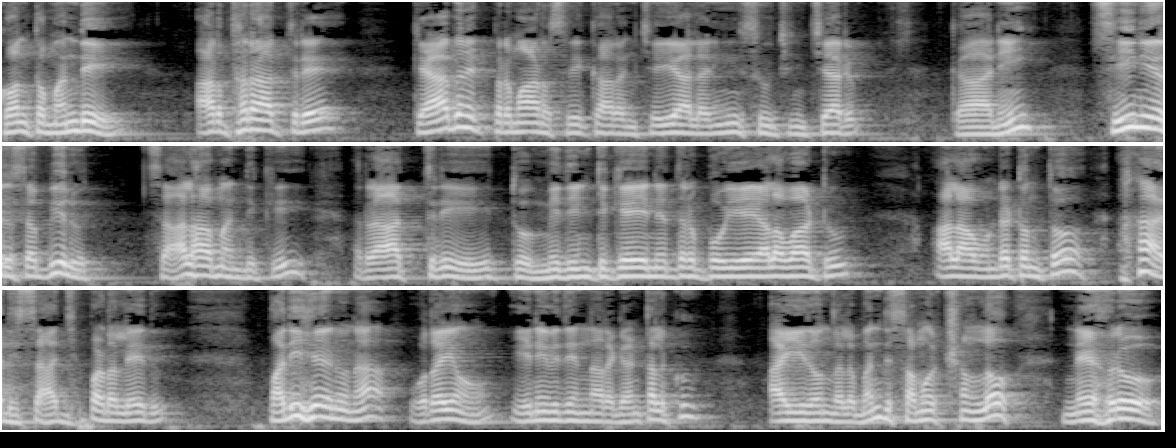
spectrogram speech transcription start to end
కొంతమంది అర్ధరాత్రే క్యాబినెట్ ప్రమాణ స్వీకారం చేయాలని సూచించారు. కానీ సీనియర్ సభ్యులు చాలామందికి రాత్రి తొమ్మిదింటికే నిద్రపోయే అలవాటు. అలా ఉండటంతో అది సాధ్యపడలేదు. పదిహేనున ఉదయం ఎనిమిదిన్నర గంటలకు ఐదు వందల మంది సమక్షంలో నెహ్రూ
